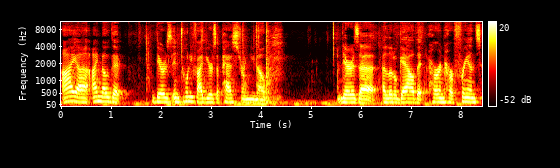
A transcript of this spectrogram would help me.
I uh, I know that there's in 25 years of pastoring, you know, there is a, a little gal that her and her friends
